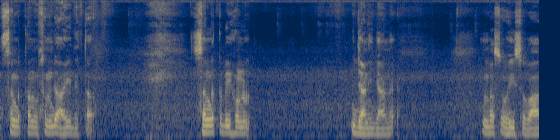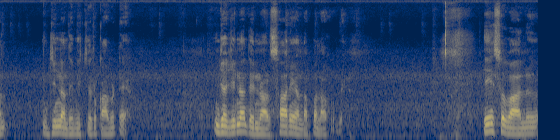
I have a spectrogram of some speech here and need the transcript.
ਸੰਗਤਾਂ ਨੂੰ ਸਮਝਾ ਹੀ ਦਿੱਤਾ। ਸੰਗਤ ਵੀ ਹੁਣ ਜਾਣੀ ਜਾਣ ਹੈ। ਬਸ ਉਹੀ ਸਵਾਲ ਜਿਨ੍ਹਾਂ ਦੇ ਵਿੱਚ ਰੁਕਾਵਟ ਹੈ ਜਾਂ ਜਿਨ੍ਹਾਂ ਦੇ ਨਾਲ ਸਾਰਿਆਂ ਦਾ ਭਲਾ ਹੋਵੇ। ਇਹ ਸਵਾਲ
